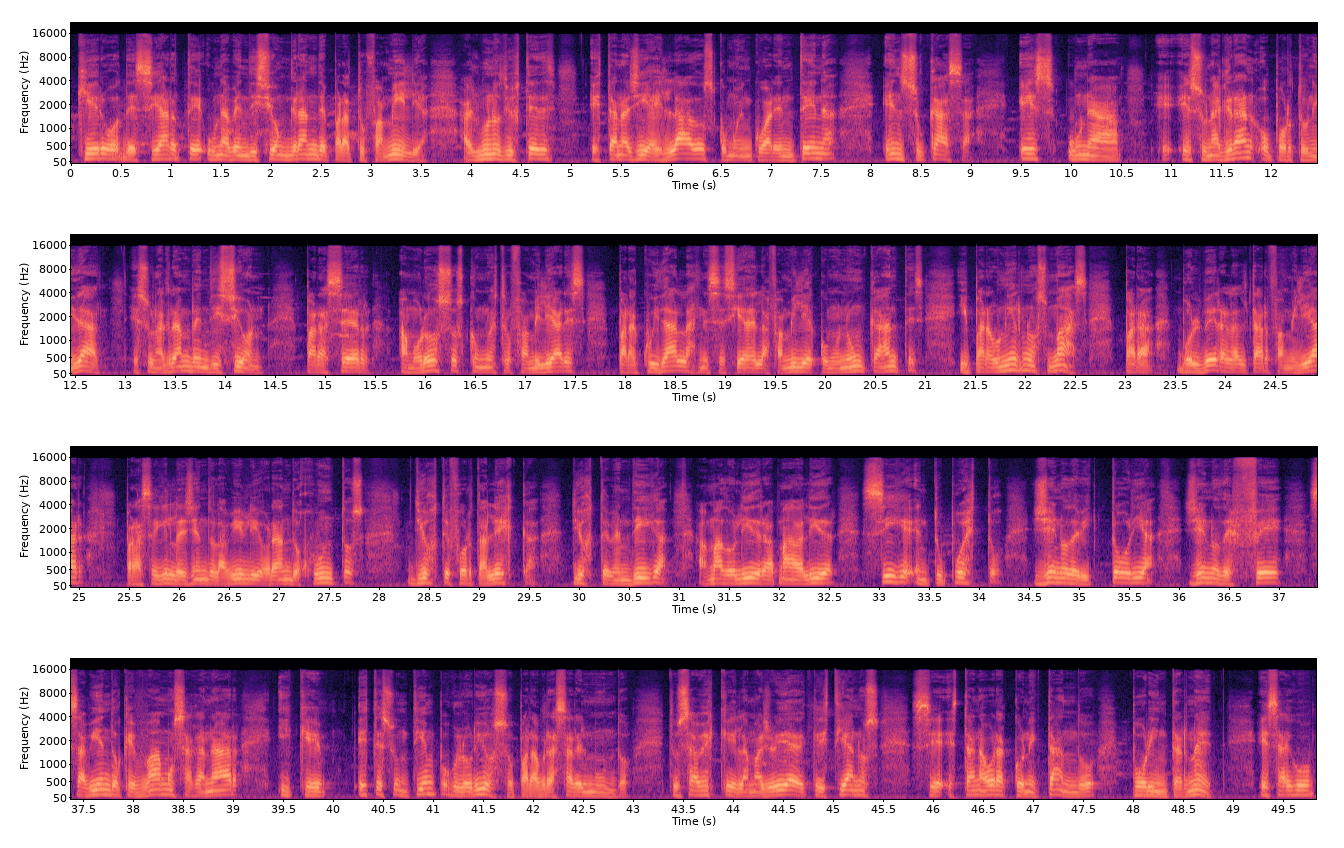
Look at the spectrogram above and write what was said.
quiero desearte una bendición grande para tu familia. Algunos de ustedes están allí aislados, como en cuarentena, en su casa. Es una, eh, es una gran oportunidad, es una gran bendición para ser amorosos con nuestros familiares, para cuidar las necesidades de la familia como nunca antes y para unirnos más, para volver al altar familiar, para seguir leyendo la Biblia y orando juntos. Dios te fortalezca, Dios te bendiga. Amado líder, amada líder, sigue en tu puesto lleno de victoria, lleno de fe, sabiendo que vamos a ganar y que este es un tiempo glorioso para abrazar el mundo. Tú sabes que la mayoría de cristianos se están ahora conectando por internet. Es algo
